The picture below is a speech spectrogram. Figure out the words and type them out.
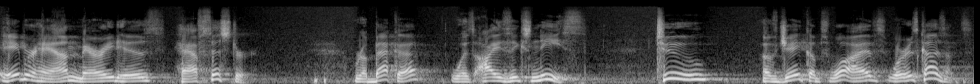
Abraham married his half sister. Rebekah was Isaac's niece. Two of Jacob's wives were his cousins.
